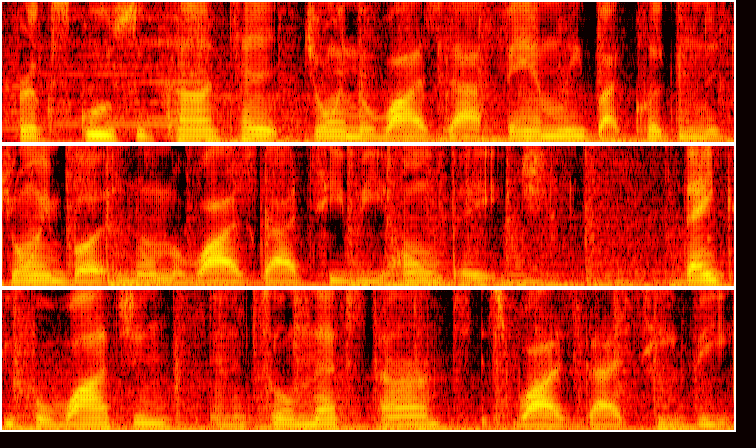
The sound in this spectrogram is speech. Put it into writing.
For exclusive content, join the Wise Guy family by clicking the join button on the Wise Guy TV homepage. Thank you for watching, and until next time, it's Wise Guy TV.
